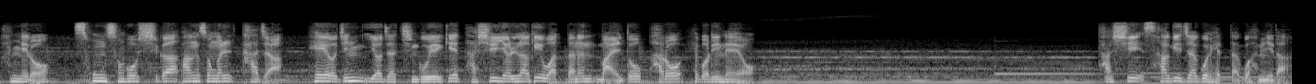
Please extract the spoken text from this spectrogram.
한예로 송성호 씨가 방송을 타자 헤어진 여자친구에게 다시 연락이 왔다는 말도 바로 해버리네요. 다시 사귀자고 했다고 합니다.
